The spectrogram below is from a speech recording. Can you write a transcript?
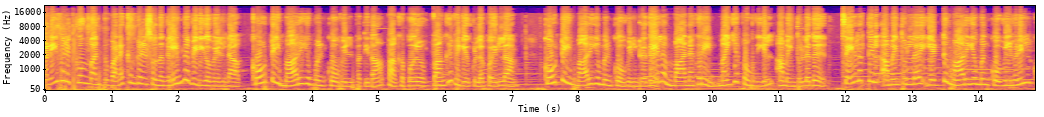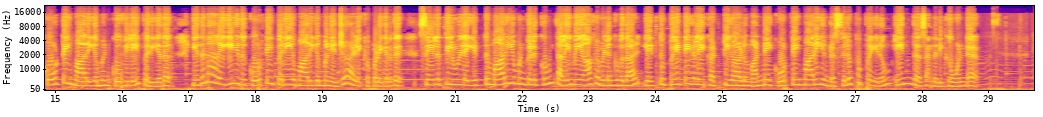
அனைவருக்கும் அன்பு வணக்கங்கள் சொந்தங்கள். இந்த வீடியோவில் நாம் கோட்டை மாரியம்மன் கோவில் பத்தி தான் பார்க்க போறோம். வாங்க வீடியோக்குள்ள போயிடலாம். கோட்டை மாரியம்மன் கோவில்ன்றது சேலம் மாநகரின் மைய பகுதியில் அமைந்துள்ளது. சேலத்தில் அமைந்துள்ள எட்டு மாரியம்மன் கோவில்களில் கோட்டை மாரியம்மன் கோவிலே பெரியது. இதனாலேயே இது கோட்டை பெரிய மாரியம்மன் என்று அழைக்கப்படுகிறது. சேலத்தில் உள்ள எட்டு மாரியம்மன்களுக்கும் தலைமையாக விளங்குவதால் எட்டு பேட்டைகளை கட்டியாளும் அன்னை கோட்டை மாரி என்ற சிறப்பு பெயரும் இந்த சன்னதிக்கு உண்டு.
